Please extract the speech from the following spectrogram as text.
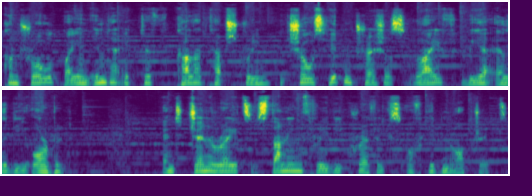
Controlled by an interactive color touchscreen, it shows hidden treasures live via LED orbit and generates stunning 3D graphics of hidden objects.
